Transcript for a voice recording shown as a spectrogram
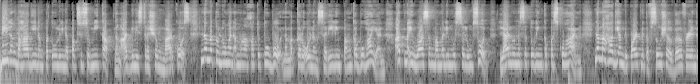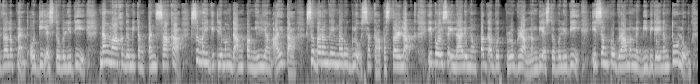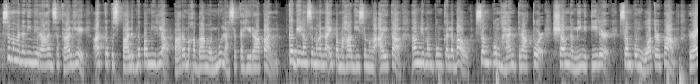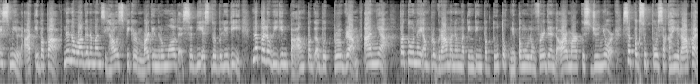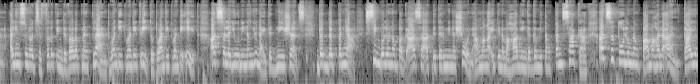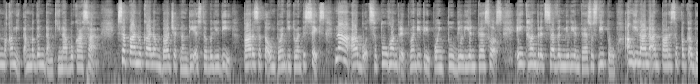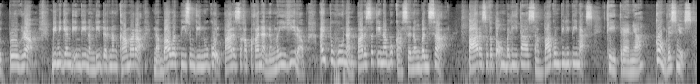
Bilang bahagi ng patuloy na pagsusumikap ng Administrasyong Marcos na matulungan ang mga katutubo na magkaroon ng sariling pangkabuhayan at maiwasang mamalimos sa lungsod, lalo na sa tuwing Kapaskuhan, na mahagi ang Department of Social Welfare and Development o DSWD ng mga kagamitang pansaka sa mahigit limang daang pamilyang Aita sa Barangay Maruglo sa Kapas Tarlac. Ito ay sa ilalim ng pag-abot program ng DSWD, isang programang nagbibigay ng tulong sa mga naninirahan sa kalye at kapuspalad na pamilya para makabangon mula sa kahirapan. Kabilang sa mga naipamahagi sa mga AITA ang 50 kalabaw, 10 hand tractor, siyam na mini tiller, 10 water pump, rice mill at iba pa. Nanawagan naman si House Speaker Martin Romualdez sa DSWD na palawigin pa ang pag-abot program. Anya, patunay ang programa ng matinding pagtutok ni Pangulong Ferdinand R. Marcos Jr. sa pagsugpo sa kahirapan alinsunod sa Philippine Development Plan 2023 to 2028 at sa layunin ng United Nations. Dagdag pa niya, simbolo ng pag-asa at determinasyon ang mga ipinamahaging gagamitang pansaka at sa tulong ng pamahalaan kayang makamit ang magandang kinabukasan. Sa panukalang budget ng DSWD para sa taong 2026 na aabot sa 223.2 billion pesos, 807 million pesos dito ang ilalaan para sa pag-abot program. Binigyang diin din ng lider ng Kamara na bawat pisong ginugol para sa kapakanan ng mahihirap ay puhunan para sa kinabukasan ng bansa. Para sa totoong balita sa Bagong Pilipinas, Kate Trenya, Congress News.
